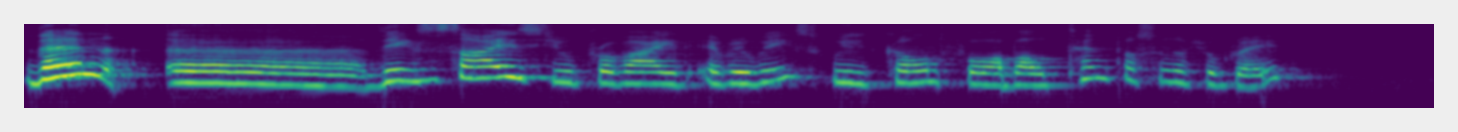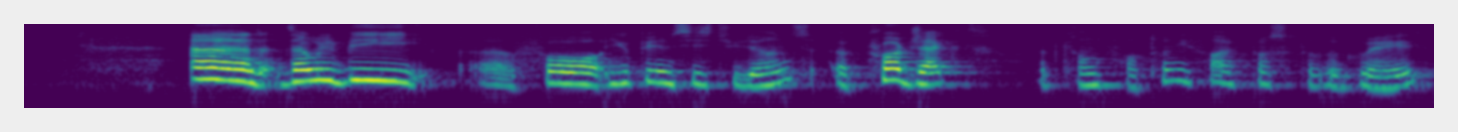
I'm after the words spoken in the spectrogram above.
Then uh, the exercise you provide every week will count for about 10% of your grade. And there will be uh, for UPMC students a project that counts for 25% of the grade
